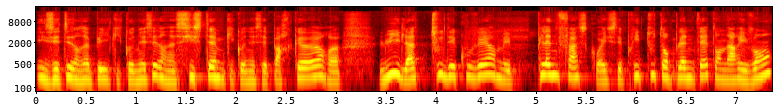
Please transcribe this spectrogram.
Ils étaient dans un pays qu'ils connaissaient, dans un système qu'ils connaissaient par cœur. Lui, il a tout découvert, mais pleine face, quoi. Il s'est pris tout en pleine tête en arrivant,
